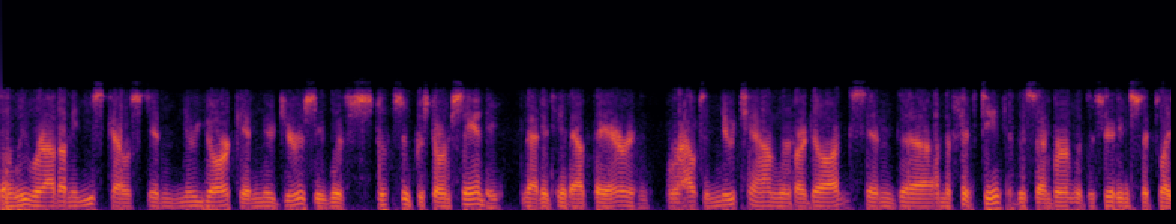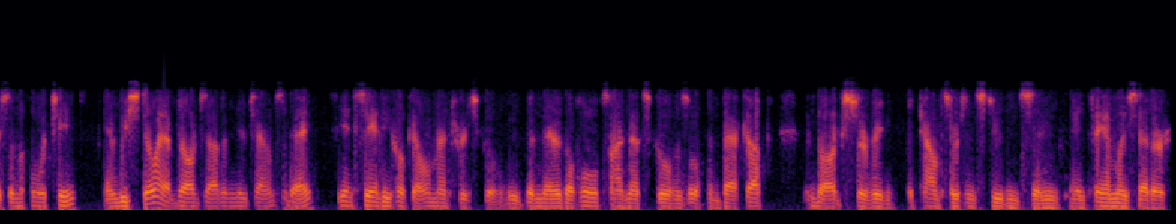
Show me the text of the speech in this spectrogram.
so we were out on the East Coast in New York and New Jersey with Superstorm Sandy that had hit out there, and we're out in Newtown with our dogs. And uh, on the 15th of December, with the shootings took place on the 14th, and we still have dogs out in Newtown today in Sandy Hook Elementary School. We've been there the whole time that school has opened back up And dogs serving the counselors and students and, and families that are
